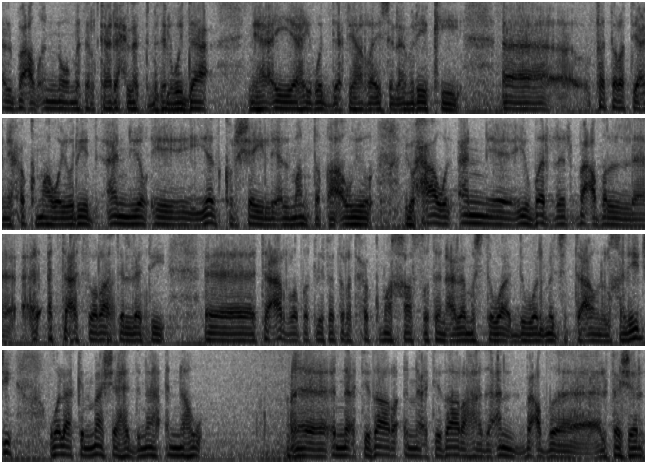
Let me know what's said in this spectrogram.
البعض أنه مثل كرحلة مثل وداع نهائية يودع فيها الرئيس الأمريكي فترة يعني حكمه ويريد أن يذكر شيء للمنطقة أو يحاول أن يبرر بعض التعثرات التي تعرضت لفترة حكمه خاصة على مستوى دول مجلس التعاون الخليجي ولكن ما شاهدناه أنه أن اعتذار أن اعتذاره هذا عن بعض الفشل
